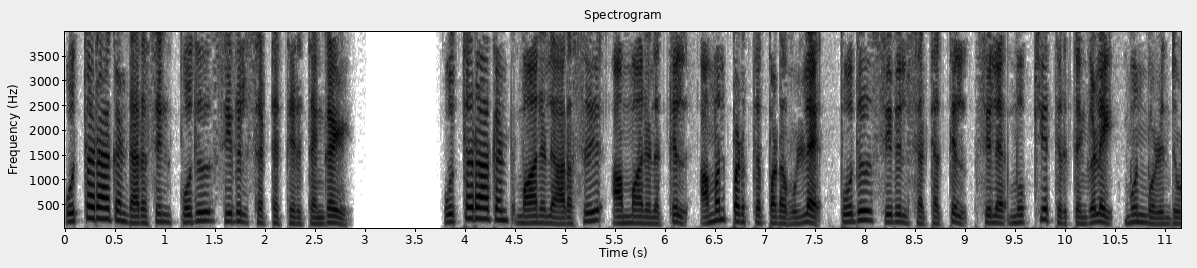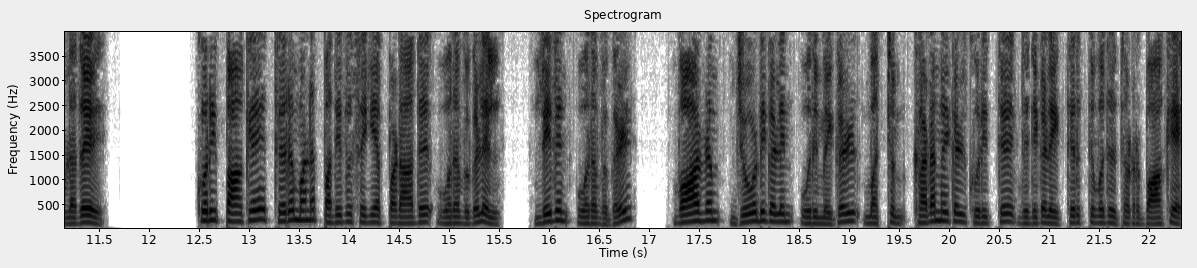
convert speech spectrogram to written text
உத்தராகண்ட் அரசின் பொது சிவில் சட்ட திருத்தங்கள் உத்தராகண்ட் மாநில அரசு அம்மாநிலத்தில் அமல்படுத்தப்படவுள்ள பொது சிவில் சட்டத்தில் சில முக்கிய திருத்தங்களை முன்மொழிந்துள்ளது. குறிப்பாக திருமண பதிவு செய்யப்படாத உறவுகளில் லிவின் உறவுகள் வாழும் ஜோடிகளின் உரிமைகள் மற்றும் கடமைகள் குறித்து விதிகளை திருத்துவது தொடர்பாக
